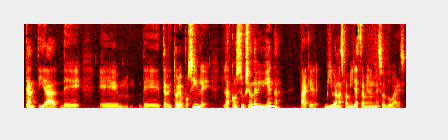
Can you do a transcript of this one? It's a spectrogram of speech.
cantidad de, eh, de territorio posible la construcción de vivienda para que vivan las familias también en esos lugares.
